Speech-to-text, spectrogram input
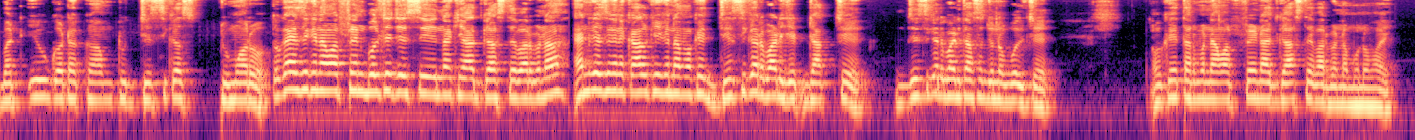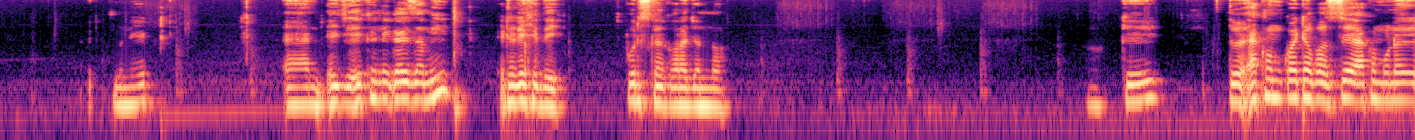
but you got come to Jessica's tomorrow তো গাইজ এখানে আমার ফ্রেন্ড বলছে যে সে নাকি আজকে আসতে পারবে না। অ্যান্ড গাইজ এখানে কালকে এখানে আমাকে জেসিকার বাড়ি যাচ্ছে জেসিকার বাড়িতে আসার জন্য বলছে। ওকে তার মানে আমার ফ্রেন্ড আজকে আসতে পারবে না মনে হয়। মিনিট অ্যান্ড এই যে এখানে গাইজ আমি এটা রেখে দিই পরিষ্কার করার জন্য। ওকে তো এখন কয়টা বাজছে? এখন মনে হয়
